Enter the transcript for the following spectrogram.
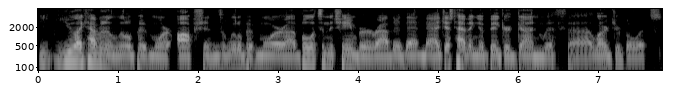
you like having a little bit more options, a little bit more uh, bullets in the chamber rather than uh, just having a bigger gun with uh, larger bullets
